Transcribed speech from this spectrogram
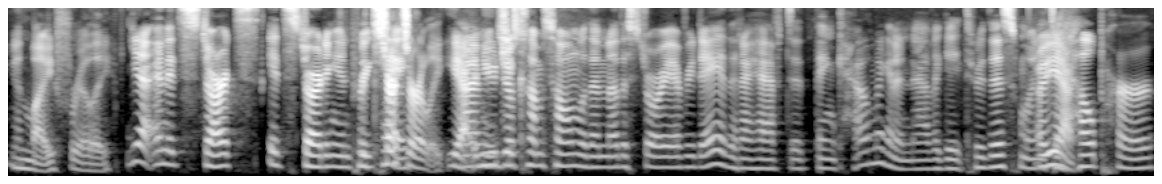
in life really Yeah, and it starts. It's starting in pre-K. starts early, yeah, I and mean, you just- comes home with another story every day that I have to think. How am I going to navigate through this one to Oh, yeah. help her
